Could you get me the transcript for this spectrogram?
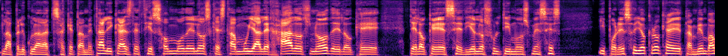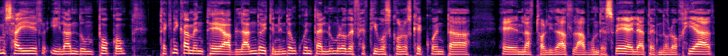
la, película La chaqueta metálica, es decir, son modelos que están muy alejados de lo que se dio en los últimos meses y por eso yo creo que también vamos a ir hilando un poco, técnicamente hablando y teniendo en cuenta el número de efectivos con los que cuenta en la actualidad la Bundeswehr y la tecnología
